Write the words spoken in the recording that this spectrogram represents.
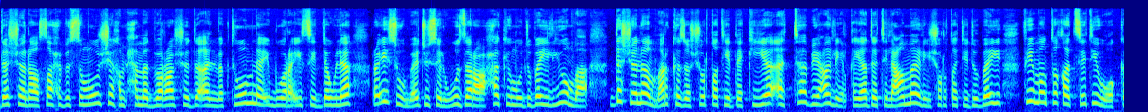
دشن صاحب السمو الشيخ محمد بن راشد المكتوم نائب رئيس الدولة رئيس مجلس الوزراء حاكم دبي اليوم دشن مركز الشرطة الذكية التابع للقيادة العامة لشرطة دبي في منطقة سيتي ووك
